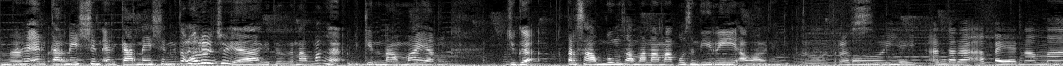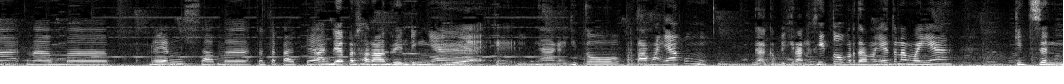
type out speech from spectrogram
Nah, Nah, Erika Nation, Erika Nation itu oh lucu ya gitu. Kenapa nggak bikin nama yang juga tersambung sama namaku sendiri awalnya gitu. Terus oh iya. Antara apa ya? Nama nama brand sama tetap ada? Ada personal brandingnya. Iya. kayak nah kayak gitu. Pertamanya aku nggak kepikiran ke situ. Pertamanya itu namanya kitchen.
